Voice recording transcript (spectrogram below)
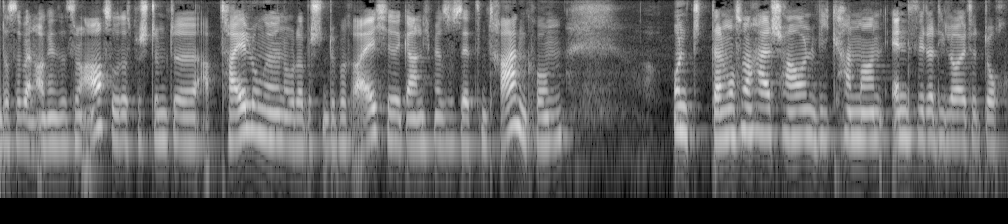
das ist bei einer Organisation auch so, dass bestimmte Abteilungen oder bestimmte Bereiche gar nicht mehr so sehr zum Tragen kommen. Und dann muss man halt schauen, wie kann man entweder die Leute doch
